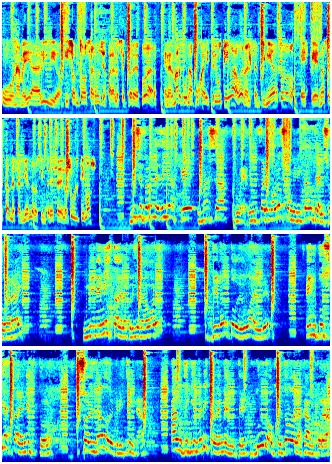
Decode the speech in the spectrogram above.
una medida de alivio y son todos anuncios para los sectores de poder en el marco de una puja distributiva, bueno, el sentimiento es que no se están defendiendo los intereses de los últimos, Dice Fernández Díaz que Massa fue un fervoroso militante al Sogaray, menemista de la primera hora, devoto de Dualde, entusiasta de Néstor, soldado de Cristina, antikirchnerista vehemente, duro objetor de la cámpora,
